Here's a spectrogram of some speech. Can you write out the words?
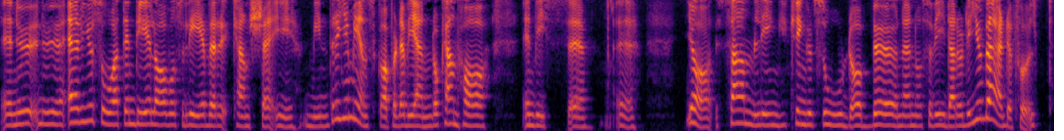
Eh, nu, nu är det ju så att en del av oss lever kanske i mindre gemenskaper där vi ändå kan ha en viss eh, eh, ja, samling kring Guds ord och bönen och så vidare och det är ju värdefullt.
